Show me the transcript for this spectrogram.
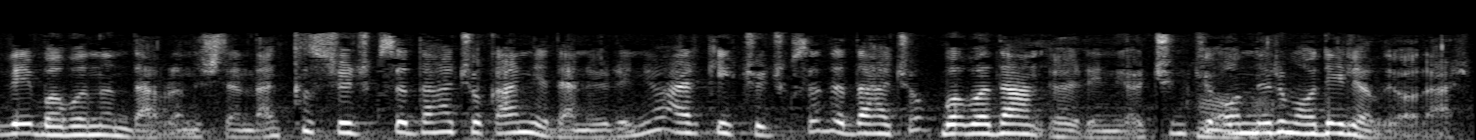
ve babanın davranışlarından. Kız çocuksa daha çok anneden öğreniyor, erkek çocuksa da daha çok babadan öğreniyor. Çünkü Hı hı. onları model alıyorlar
